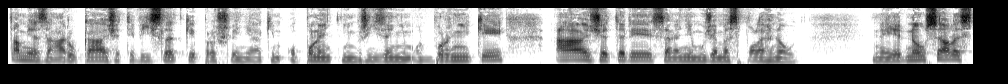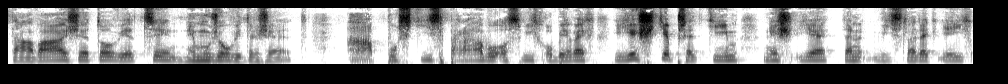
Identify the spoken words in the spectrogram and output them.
Tam je záruka, že ty výsledky prošly nějakým oponentním řízením odborníky a že tedy se na ně můžeme spolehnout. Nejednou se ale stává, že to vědci nemůžou vydržet a pustí zprávu o svých objevech ještě předtím, než je ten výsledek jejich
